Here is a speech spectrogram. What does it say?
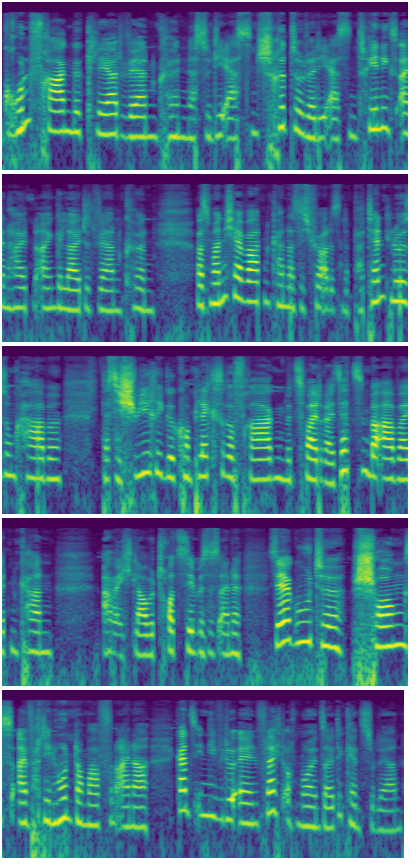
Grundfragen geklärt werden können, dass so die ersten Schritte oder die ersten Trainingseinheiten eingeleitet werden können. Was man nicht erwarten kann, dass ich für alles eine Patentlösung habe, dass ich schwierige, komplexere Fragen mit zwei, drei Sätzen bearbeiten kann. Aber ich glaube, trotzdem ist es eine sehr gute Chance, einfach den Hund nochmal von einer ganz individuellen, vielleicht auch neuen Seite kennenzulernen.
